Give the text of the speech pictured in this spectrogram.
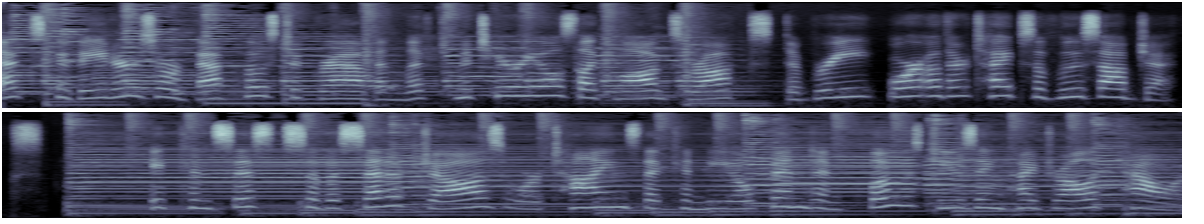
excavators or backhoes to grab and lift materials like logs, rocks, debris, or other types of loose objects. It consists of a set of jaws or tines that can be opened and closed using hydraulic power.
